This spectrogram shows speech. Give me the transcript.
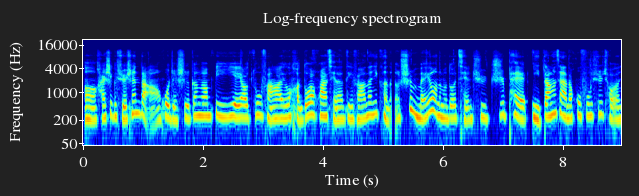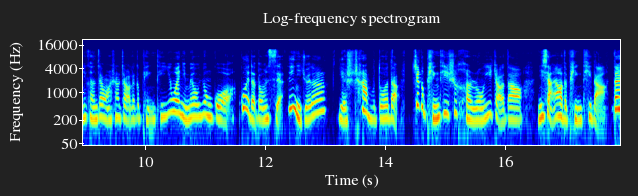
嗯还是一个学生党，或者是刚刚毕业要租房啊，有很多要花钱的地方，那你可能是没有那么多钱去支配你当下的护肤需求的。你可能在网上找了个平替，因为你没有用过贵的东西，那你觉得？也是差不多的，这个平替是很容易找到你想要的平替的。但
